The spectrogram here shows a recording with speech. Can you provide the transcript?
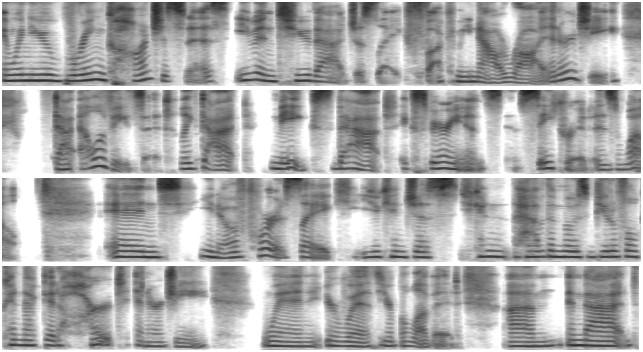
And when you bring consciousness even to that just like fuck me now raw energy that elevates it. Like that makes that experience sacred as well and you know of course like you can just you can have the most beautiful connected heart energy when you're with your beloved. Um, and that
